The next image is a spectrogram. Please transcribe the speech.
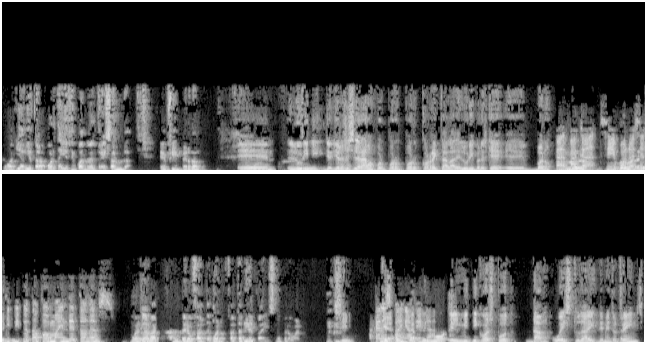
tengo aquí abierta la puerta y de vez en cuando entra y saluda. En fin, perdón. Eh, Luri, yo, yo no sé si le damos por, por, por correcta la de Luri, pero es que, eh, bueno. Vuelvo- Maca- Sí, bueno, es el típico top of mind de todos. Bueno, Claro. bacán, pero falta, bueno, faltaría el país, ¿no? Pero bueno. Sí. Acá en España, venga. el mítico spot Damn Ways to Die de Metro Trains.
